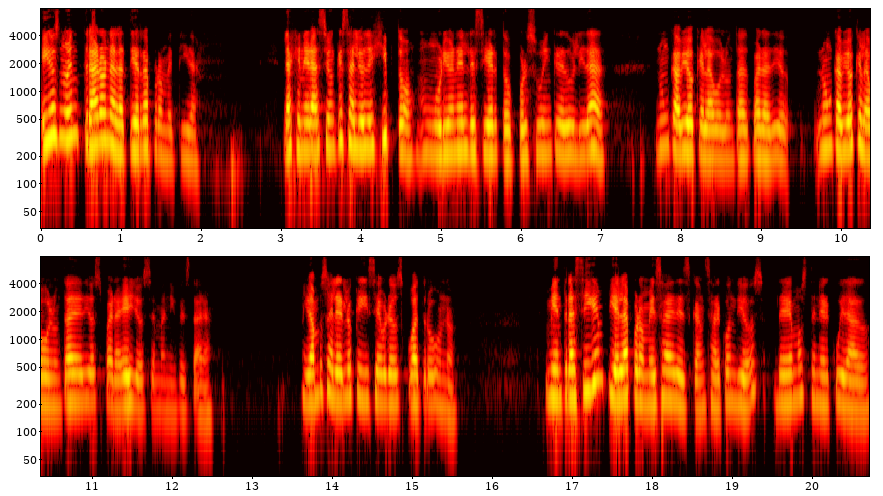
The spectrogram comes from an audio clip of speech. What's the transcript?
Ellos no entraron a la tierra prometida. La generación que salió de Egipto murió en el desierto por su incredulidad. Nunca vio que la voluntad de Dios para ellos se manifestara. Y vamos a leer lo que dice Hebreos 4:1. Mientras sigue en pie la promesa de descansar con Dios, debemos tener cuidado.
